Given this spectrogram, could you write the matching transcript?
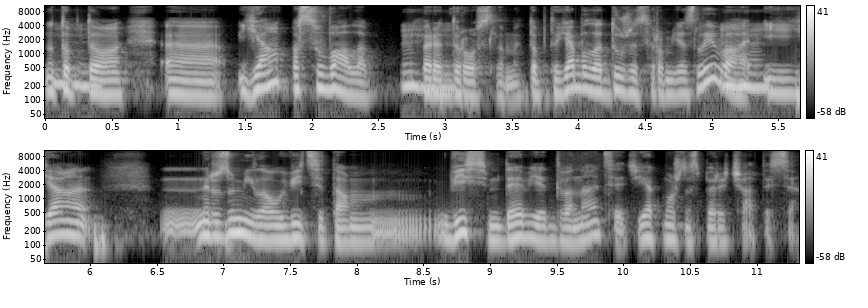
Ну, тобто, е, я пасувала перед дорослими. Тобто я була дуже сором'язлива, і я не розуміла у віці там 8, 9, 12, як можна сперечатися.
